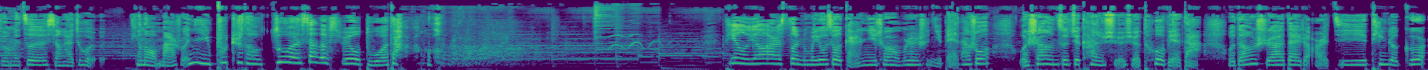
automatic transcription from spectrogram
就每次醒来就会听到我妈说：“你不知道昨晚下的雪有多大。”听友幺二四，你这么优秀，感谢昵称，我们认识你呗。他说我上一次去看雪，雪特别大，我当时啊戴着耳机听着歌，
